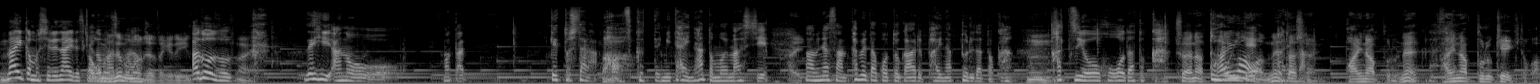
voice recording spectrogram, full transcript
ないかもしれないですけど、まああ。全部飲んじまゃったけどいいあどうぞ。はい。ぜひあのーまたゲットしたらあ。作ってみたいなと思いますし、はい。まあ、皆さん食べたことがあるパイナップルだとか、うん。活用法だとかそうやな。台湾はね確かにパイナップルね。パイナップルケーキとか。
